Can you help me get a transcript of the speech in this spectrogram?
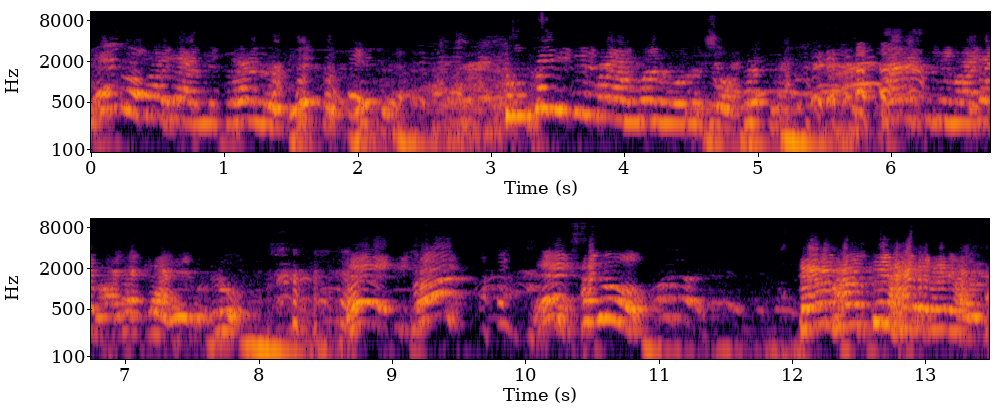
माझ्या मित्रांनो तुमचं देखील मला मन मोरूशी वाटत नाही कारण तुम्ही माझ्या भागातले आहे म्हणून हे किशोर हे सजू त्याने भावतील हाडबड घालून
